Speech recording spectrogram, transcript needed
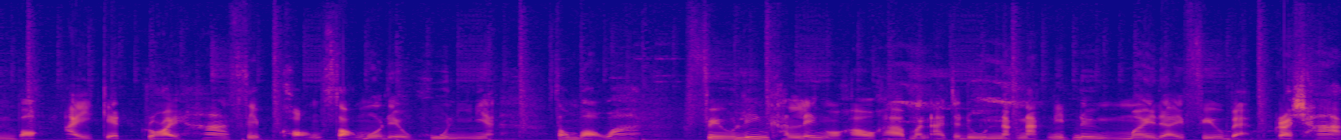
นต์บล็อก i Get 150 ของ 2 โมเดลคู่นี้เนี่ย ต้องบอกว่า ฟีลลิ่งคันเร่งของเขาครับ มันอาจจะดูหนักๆนิดนึง ไม่ได้ฟีลแบบกระชาก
